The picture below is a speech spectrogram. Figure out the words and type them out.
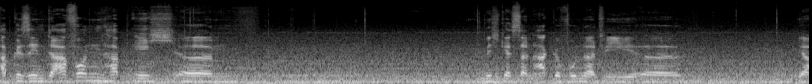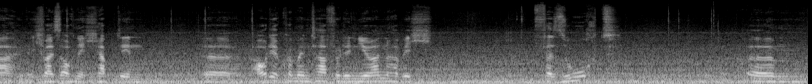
Abgesehen davon habe ich ähm, mich gestern arg gewundert, wie, äh, ja, ich weiß auch nicht, ich habe den äh, Audiokommentar für den Jörn, habe ich versucht, ähm,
